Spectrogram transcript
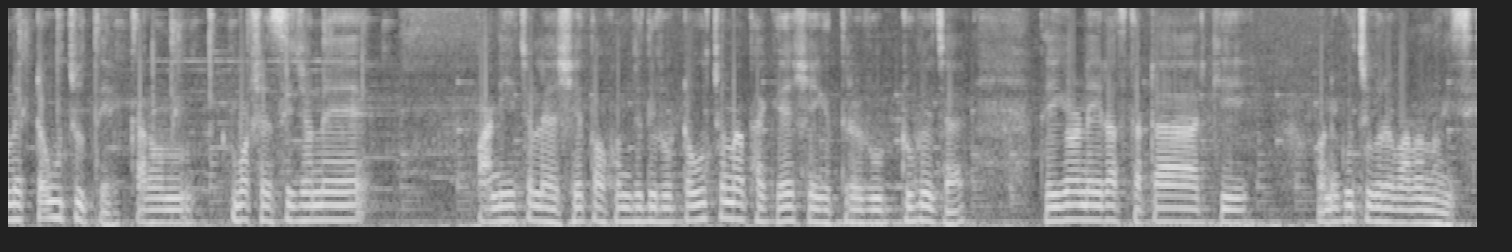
অনেকটা উঁচুতে। কারণ বর্ষার সিজনে পানি চলে আসে, তখন যদি রোডটা উঁচু না থাকে, সেক্ষেত্রে রুট ডুবে যায়। তো এই কারণে এই রাস্তাটা আর কি অনেক উঁচু করে বানানো হয়েছে।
